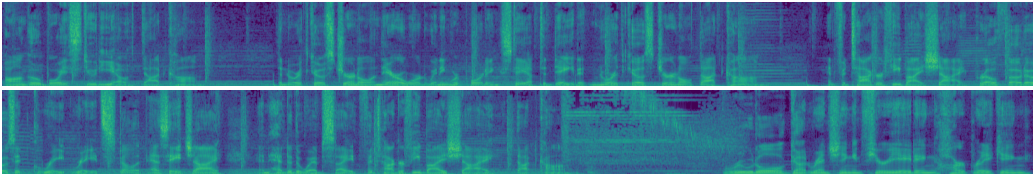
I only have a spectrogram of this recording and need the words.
bongoboystudio.com. The North Coast Journal and their award winning reporting stay up to date at northcoastjournal.com. And Photography by Shi, pro photos at great rates. Spell it S H I and head to the website photographybyshi.com. Brutal, gut wrenching, infuriating, heartbreaking.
